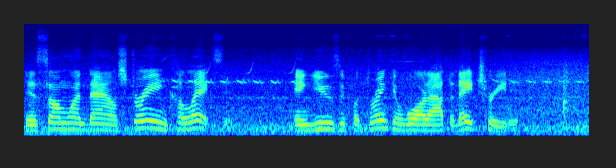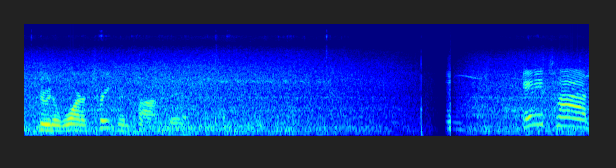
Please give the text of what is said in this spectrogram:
then someone downstream collects it and use it for drinking water after they treat it through the water treatment process. Anytime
